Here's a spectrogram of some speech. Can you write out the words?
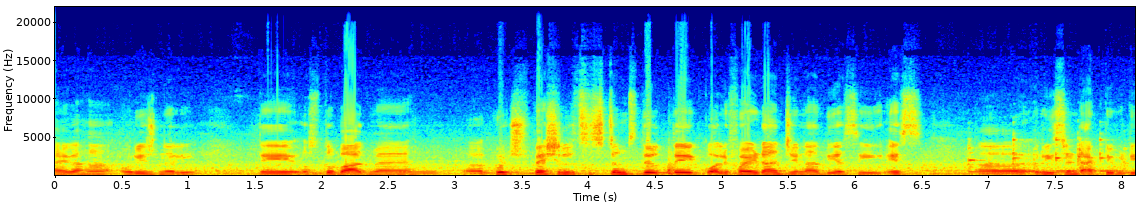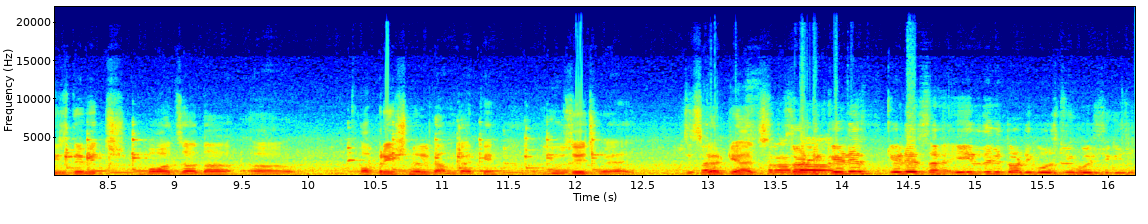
ਹੈਗਾ ਹਾਂ ਓਰੀਜਨਲੀ ਤੇ ਉਸ ਤੋਂ ਬਾਅਦ ਮੈਂ ਕੁਝ ਸਪੈਸ਼ਲ ਸਿਸਟਮਸ ਦੇ ਉੱਤੇ ਕੁਆਲੀਫਾਈਡ ਹਾਂ ਜਿਨ੍ਹਾਂ ਦੀ ਅਸੀਂ ਇਸ ਰੀਸੈਂਟ ਐਕਟੀਵਿਟੀਜ਼ ਦੇ ਵਿੱਚ ਬਹੁਤ ਜ਼ਿਆਦਾ ਆਪਰੇਸ਼ਨਲ ਕੰਮ ਕਰਕੇ ਯੂਜ਼ੇਜ ਹੋਇਆ ਜਿਸ ਕਰਕੇ ਅੱਜ ਤੁਹਾਡੀ ਕਿਹੜੇ ਕਿਹੜੇ ਏਜ ਦੇ ਵਿੱਚ ਤੁਹਾਡੀ ਪੋਸਟਿੰਗ ਹੋਈ ਸੀਗੀ ਜੀ?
